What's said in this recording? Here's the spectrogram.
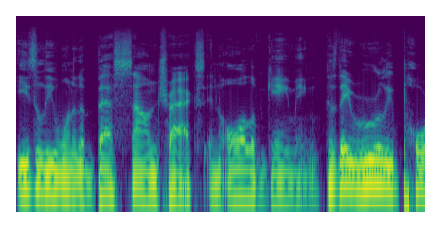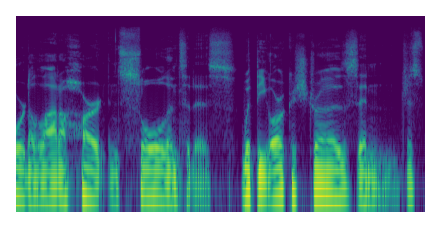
Easily one of the best soundtracks in all of gaming because they really poured a lot of heart and soul into this with the orchestras and just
